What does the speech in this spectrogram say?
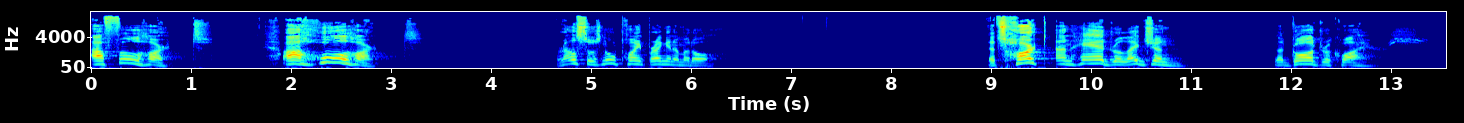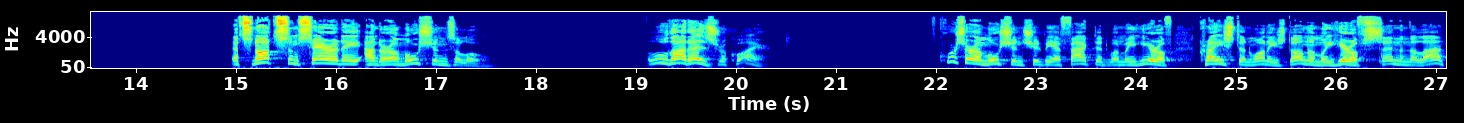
a full heart, a whole heart. Or else there's no point bringing them at all. It's heart and head religion that God requires. It's not sincerity and our emotions alone, although that is required. Of course, our emotions should be affected when we hear of Christ and what He's done and we hear of sin in the land.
